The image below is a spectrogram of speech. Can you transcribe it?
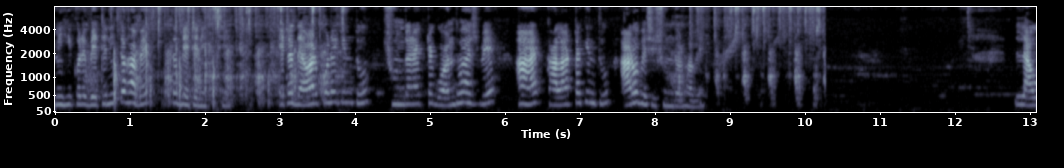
মিহি করে বেটে নিতে হবে, তো বেটে নিচ্ছি। এটা দেওয়ার পরে কিন্তু সুন্দর একটা গন্ধ আসবে, আর কালারটা কিন্তু আরও বেশি সুন্দর হবে। লাউ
